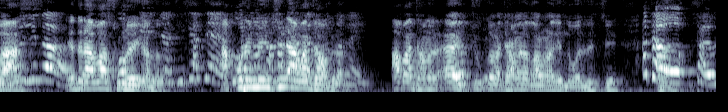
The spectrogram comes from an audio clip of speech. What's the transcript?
বাস এদের আবার শুরু হয়ে গেল। এখনই মিলছিল আবার ঝগড়া। আবার ঝামেলা এই চুপ করো ঝামেলা করব না কিন্তু বলে দিচ্ছে। আচ্ছা, ও- তাহলে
